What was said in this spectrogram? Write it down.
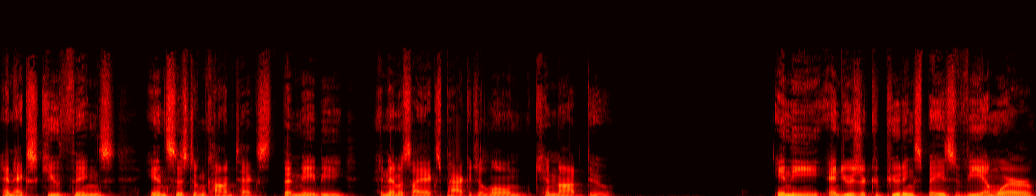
and execute things in system context that maybe an MSIX package alone cannot do. In the end user computing space, VMware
